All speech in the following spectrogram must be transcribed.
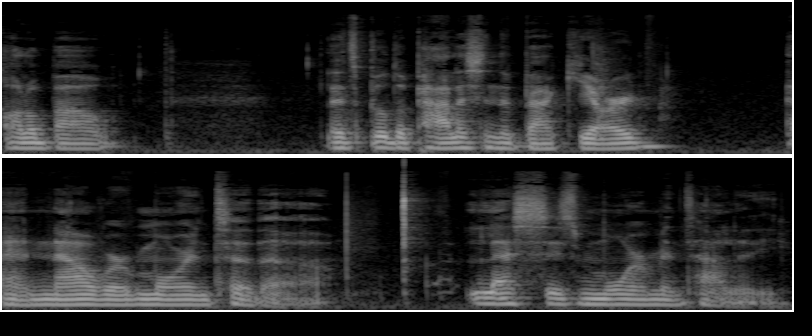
all about let's build a palace in the backyard. And now we're more into the less is more mentality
